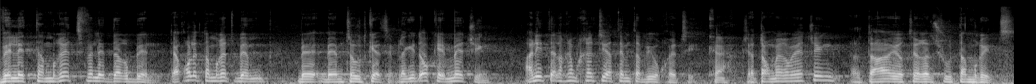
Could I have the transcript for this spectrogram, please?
ולתמרץ ולדרבן. אתה יכול לתמרץ באמצעות כסף, להגיד, אוקיי, מאצ'ינג, אני אתן לכם חצי, אתם תביאו חצי. כן. כשאתה אומר מאצ'ינג, אתה יוצר איזשהו תמריץ.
